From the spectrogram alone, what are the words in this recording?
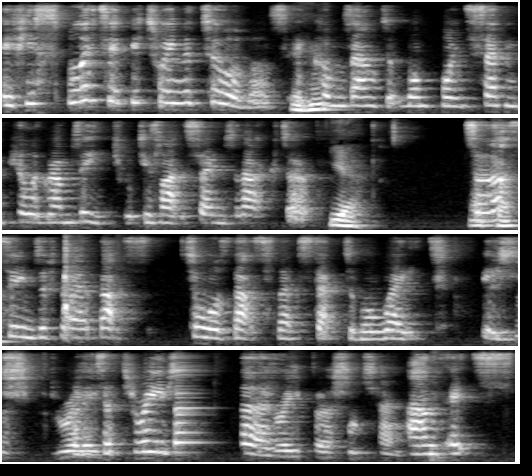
if you split it between the two of us, Mhm. it comes out at 1.7 kilograms each, which is like the same as an Akto. Yeah. So Okay. that seems a fair. That's towards that's an acceptable weight It's each. three- But it's a three three-person tent. and it's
